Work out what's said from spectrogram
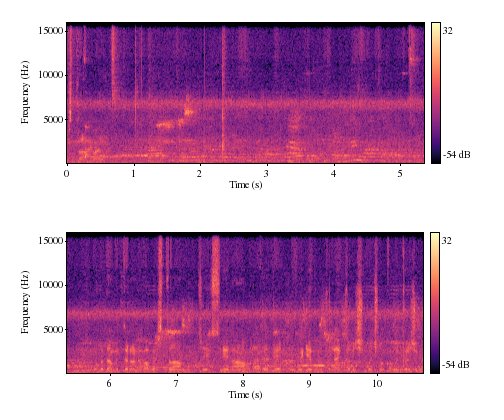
વસ્ત્રામભાઈ. બધા મિત્રોને બાબા રામ જય શ્રી રામ રાધા. દે વીડિયો ગમે તો લાઈક કરી શકો છો કમેન્ટ કરી શકો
